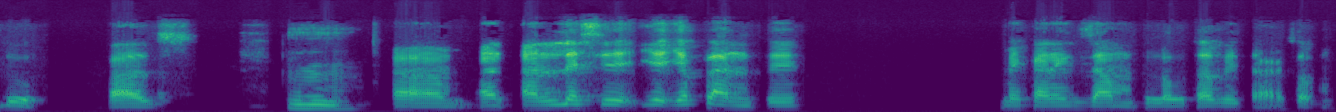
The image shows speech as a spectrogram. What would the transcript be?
do because Mm. um un, unless you, you you plan to make an example out of it or something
